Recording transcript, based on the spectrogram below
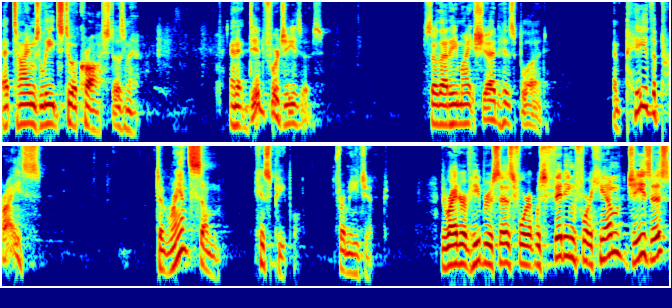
at times leads to a cross, doesn't it? And it did for Jesus, so that he might shed his blood and pay the price to ransom his people from Egypt. The writer of Hebrews says, For it was fitting for him, Jesus,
